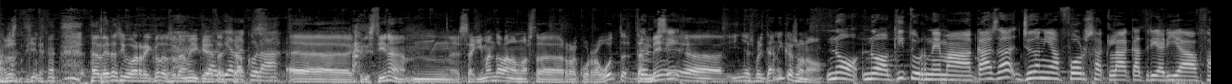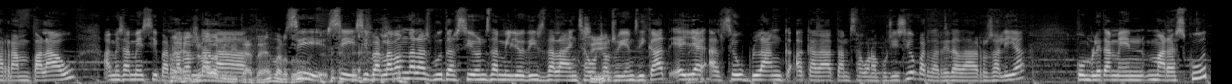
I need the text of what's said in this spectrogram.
Hòstia, a veure si ho arregles una miqueta, això. de colar. Eh, Cristina, mm, seguim endavant el nostre recorregut. També sí. eh, Illes Britàniques o no? No, no, aquí tornem a casa. Jo tenia força clar que triaria Ferran Palau. A més a més, si parlàvem És una de la... debilitat, eh, per tu. Sí, sí, si parlàvem de les votacions de millor disc de l'any segons Sí. els oients d'ICAT, ella, el seu blanc ha quedat en segona posició, per darrere de Rosalia, completament merescut,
